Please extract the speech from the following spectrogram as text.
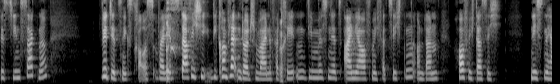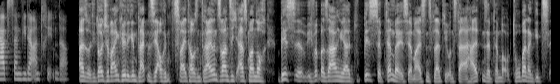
bis Dienstag, ne? wird jetzt nichts draus, weil jetzt darf ich die, die kompletten deutschen Weine vertreten. Die müssen jetzt ein Jahr auf mich verzichten und dann hoffe ich, dass ich nächsten Herbst dann wieder antreten darf. Also die deutsche Weinkönigin bleibt uns ja auch in 2023 erstmal noch bis, äh, ich würde mal sagen, ja, bis September ist ja meistens, bleibt die uns da erhalten, September, Oktober, dann gibt's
